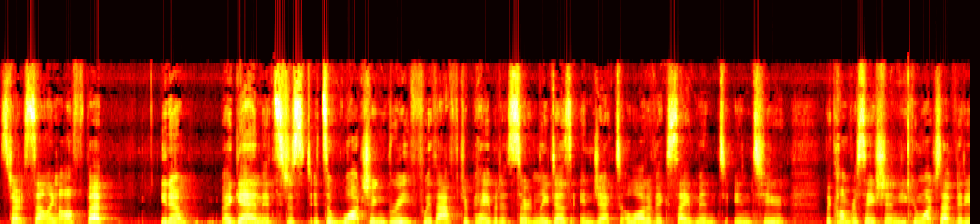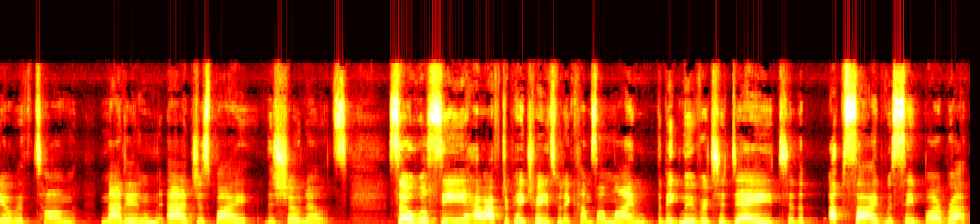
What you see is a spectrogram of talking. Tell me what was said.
start selling off. But, you know, again, it's just, it's a watching brief with Afterpay, but it certainly does inject a lot of excitement into the conversation. You can watch that video with Tom Madden uh, just by the show notes. So we'll see how Afterpay trades when it comes online. The big mover today to the upside was St. Barbara.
